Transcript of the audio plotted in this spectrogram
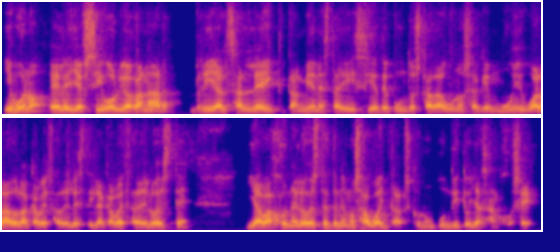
Y bueno, LAFC volvió a ganar, Real Salt Lake también está ahí, siete puntos cada uno, o sea que muy igualado la cabeza del este y la cabeza del oeste. Y abajo en el oeste tenemos a Whitecaps con un puntito y a San José.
